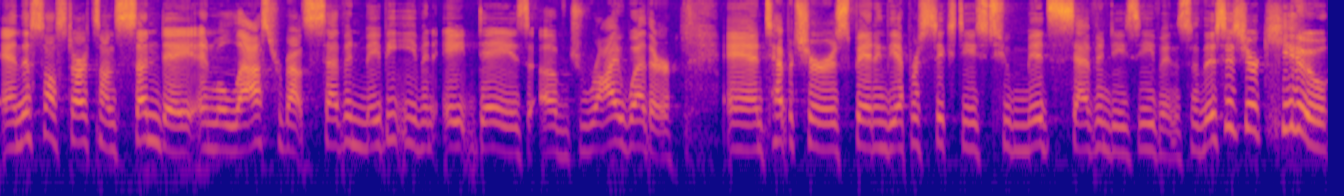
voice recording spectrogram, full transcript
And this all starts on Sunday and will last for about seven, maybe even eight days of dry weather and temperatures spanning the upper 60s to mid 70s even. So this is your cue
